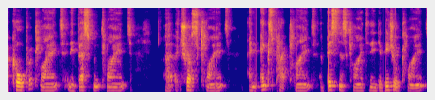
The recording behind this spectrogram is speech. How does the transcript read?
a corporate client, an investment client, a trust client, an expat client, a business client, an individual client,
